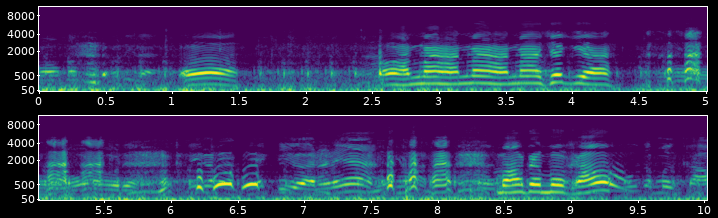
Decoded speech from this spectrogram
มองมาเขานี่แหละเออเอาหันมาหันมาหันมาเช็คเหยื่อโอ้โหดูดินี่ก็เล็กเกียร์นะเนี่ยมองแต่มือเขาลูกตะมึกเขา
